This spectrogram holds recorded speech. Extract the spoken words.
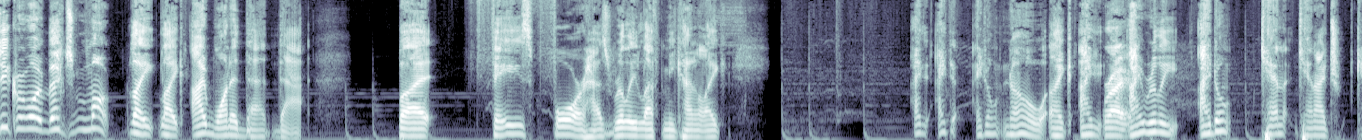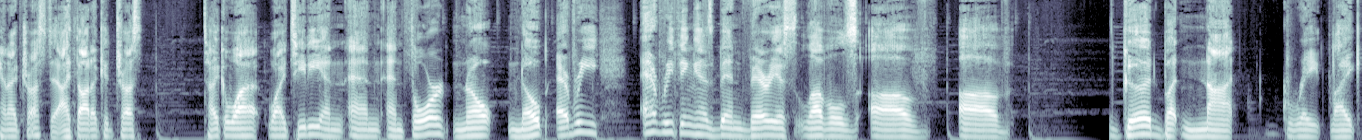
Secret War it's more like like I wanted that that. But phase 4 has really left me kind of like I, I, I don't know. Like I Right. I really I don't can can I tr- can I trust it? I thought I could trust Taika Waititi and and and Thor. No, nope. Every everything has been various levels of of good, but not great. Like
